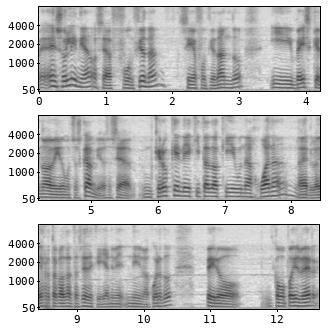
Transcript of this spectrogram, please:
en su línea, o sea, funciona, sigue funcionando y veis que no ha habido muchos cambios. O sea, creo que le he quitado aquí una Juana, a ver, lo he retocado tantas veces que ya ni me, ni me acuerdo, pero como podéis ver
